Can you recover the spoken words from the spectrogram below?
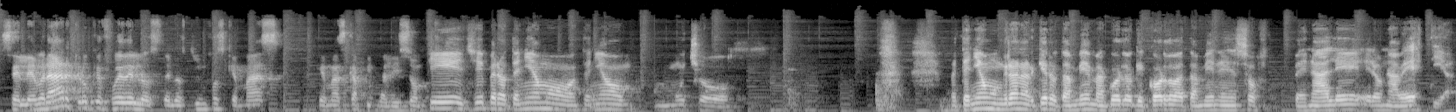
celebrar, creo que fue de los, de los triunfos que más, que más capitalizó. Sí, sí, pero teníamos, teníamos mucho. Teníamos un gran arquero también, me acuerdo que Córdoba también en esos penales era una bestia.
